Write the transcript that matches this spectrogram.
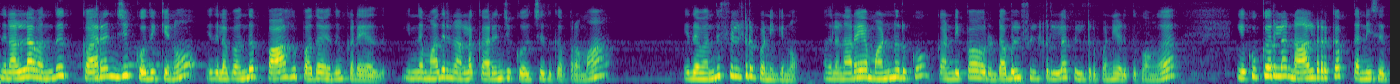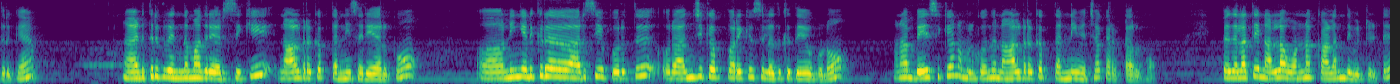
இது நல்லா வந்து கரைஞ்சி கொதிக்கணும். இதில் வந்து பாகு பதம் எதுவும் கிடையாது. இந்த மாதிரி நல்லா கரைஞ்சி கொதிச்சதுக்கப்புறமா இதை வந்து ஃபில்ட்ரு பண்ணிக்கணும். அதில் நிறைய மண் இருக்கும். கண்டிப்பாக ஒரு டபுள் ஃபில்டரில் ஃபில்ட்ரு பண்ணி எடுத்துக்கோங்க. இங்கே குக்கரில் நாலரை கப் தண்ணி சேர்த்துருக்கேன். நான் எடுத்துருக்கிற இந்த மாதிரி அரிசிக்கு நாலரை கப் தண்ணி சரியாக இருக்கும். நீங்கள் எடுக்கிற அரிசியை பொறுத்து ஒரு அஞ்சு கப் வரைக்கும் சிலதுக்கு தேவைப்படும். ஆனால் பேசிக்காக நம்மளுக்கு வந்து நாலரை கப் தண்ணி வச்சா கரெக்டாக இருக்கும். இப்போ இது எல்லாத்தையும் நல்லா ஒன்றா கலந்து விட்டுட்டு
